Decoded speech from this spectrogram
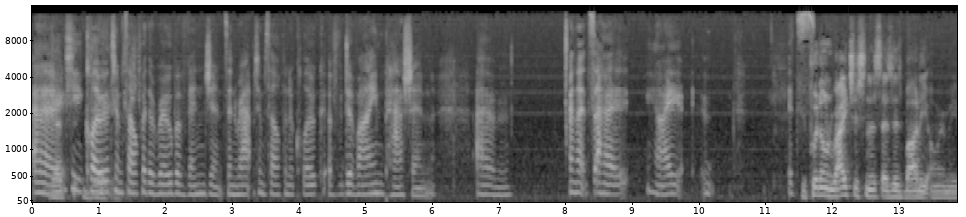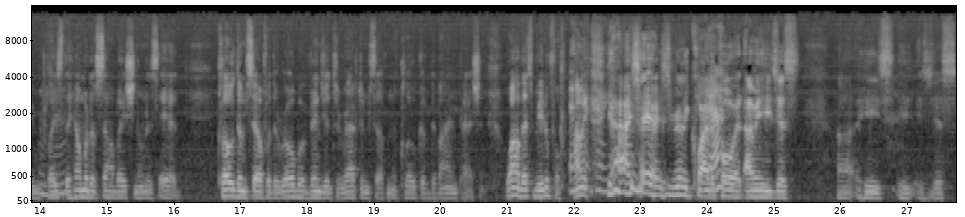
Uh, he clothed himself with a robe of vengeance and wrapped himself in a cloak of divine passion. Um, and that's, uh, you know, I. It's He put on righteousness as his body armor and Mm-hmm. placed the helmet of salvation on his head, clothed himself with the robe of vengeance and wrapped himself in the cloak of divine passion. Wow, that's beautiful. I Isn't mean, that yeah, Isaiah is really quite Yeah. a poet. I mean, he just uh, he's he's just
